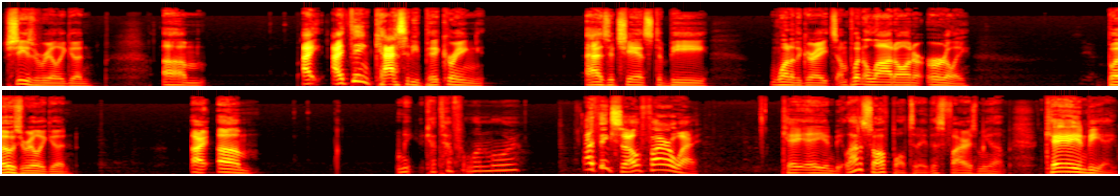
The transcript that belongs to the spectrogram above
She's really good. Um, I I think Cassidy Pickering has a chance to be one of the greats. I'm putting a lot on her early, but it was really good. All right, um, we got time for one more. I think so. Fire away. K A and B. A lot of softball today. This fires me up. K A and B A.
